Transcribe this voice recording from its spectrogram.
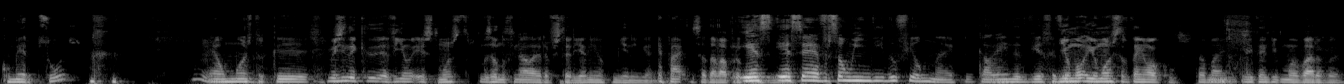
comer pessoas. É um monstro que. Imagina que havia este monstro, mas ele no final era vegetariano e não comia ninguém. Epá, Só estava à procura. Esse, esse é a versão indie do filme, não é? Que alguém ainda devia fazer. E, o, e o monstro tem óculos também. E tem tipo uma barba.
